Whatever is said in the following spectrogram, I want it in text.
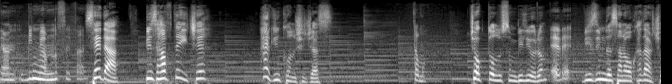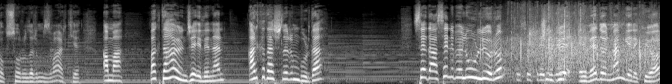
Yani bilmiyorum nasıl ifade. Seda, biz hafta içi her gün konuşacağız. Tamam. Çok dolusun biliyorum. Evet. Bizim de sana o kadar çok sorularımız var ki. Ama bak daha önce elenen arkadaşlarım burada. Seda seni böyle uğurluyorum. Teşekkür Çünkü ederim. eve dönmem gerekiyor.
